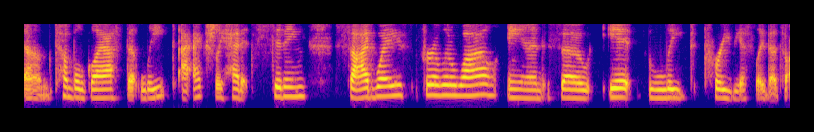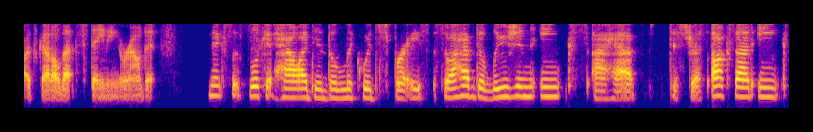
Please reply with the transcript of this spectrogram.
um, tumbled glass that leaked, I actually had it sitting sideways for a little while. And so it leaked previously. That's why it's got all that staining around it. Next, let's look at how I did the liquid sprays. So I have Dylusion inks, I have Distress Oxide inks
